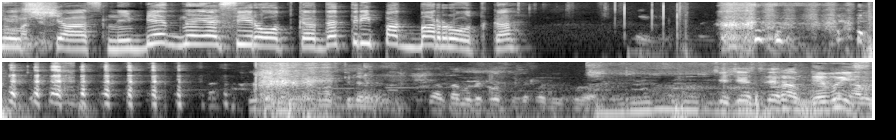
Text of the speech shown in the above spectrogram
машину- нещасний, бідна сиротка, да три подбородка. Через телеграм. Дивись,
